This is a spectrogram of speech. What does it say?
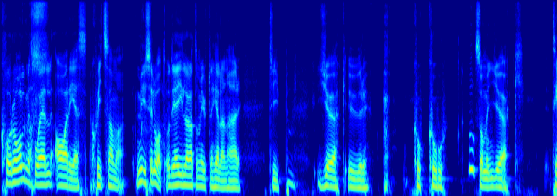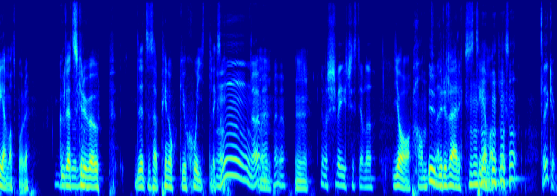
Coroll med två L, Aries, skitsamma. Mysig låt och jag gillar att de har gjort hela den här typ gök ur koko som en gök temat på det. Du vet skruva upp, det är lite så här Pinocchio-skit liksom. Mm, jag är med. Mm. Jag är med. Mm. Det var schweiziskt jävla Ja, hantverk. urverkstemat liksom. Det är kul.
